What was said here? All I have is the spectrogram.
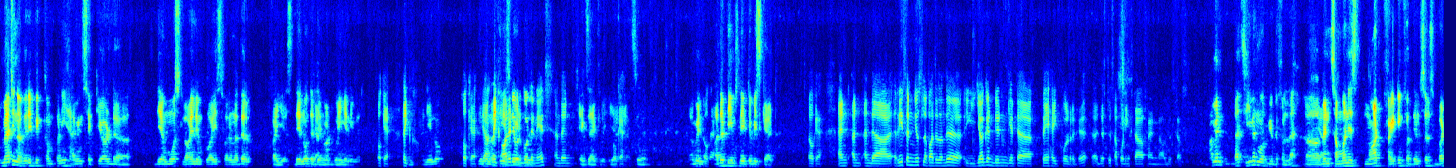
imagine a very big company having secured uh, their most loyal employees for another five years. They know that yeah. they're not going anywhere. Okay. Like and, and you know. Okay. You yeah. Know, like already your golden age, and then. Exactly. Yeah. Okay. So, I mean, okay. other teams need to be scared. ஓகே அண்ட் அண்ட் அண்ட் ரீசெண்ட் நியூஸ்ல பார்த்தது வந்து யோகன் டின் கெட் அ பே ஹைக் போல் இருக்கு ஜஸ்ட் சப்போர்ட்டிங் ஸ்டாஃப் அண்ட் ஆல் திஸ் ஸ்டாஃப் I mean, that's even more beautiful lah. Uh, Yeah. when someone is not fighting for themselves, but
